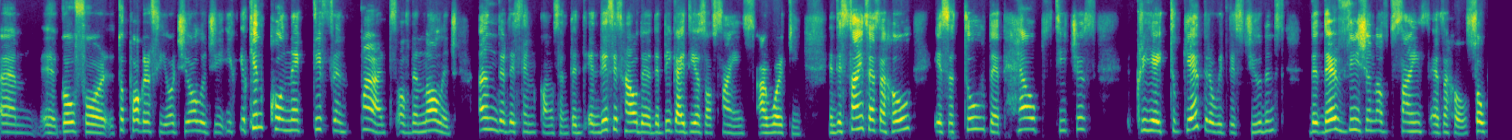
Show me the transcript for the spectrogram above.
um, uh, go for topography or geology. You, you can connect different parts of the knowledge under the same concept. And, and this is how the, the big ideas of science are working. And the science as a whole is a tool that helps teachers create together with the students the, their vision of science as a whole. So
